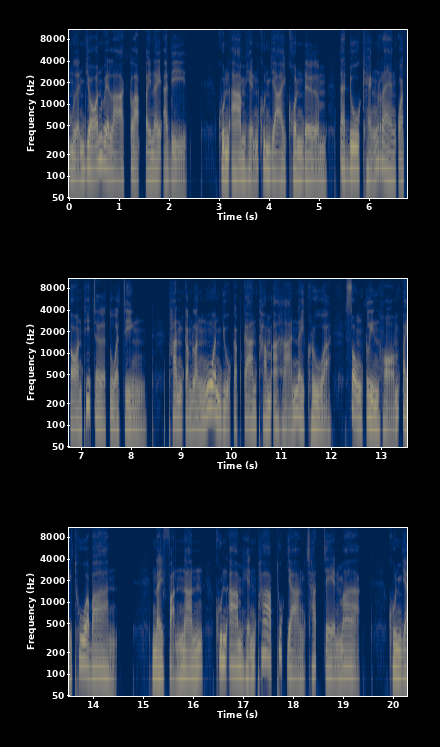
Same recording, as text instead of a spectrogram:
เหมือนย้อนเวลากลับไปในอดีต คุณอามเห็นคุณยายคนเดิม แต่ดูแข็งแรงกว่าตอนที่เจอตัวจริง ท่านกำลังง่วนอยู่กับการทำอาหารในครัว ส่งกลิ่นหอมไปทั่วบ้าน ในฝันนั้น คุณอามเห็นภาพทุกอย่างชัดเจนมาก คุณย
